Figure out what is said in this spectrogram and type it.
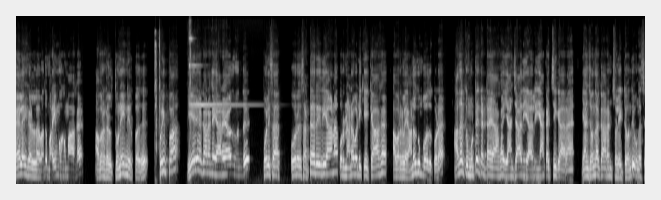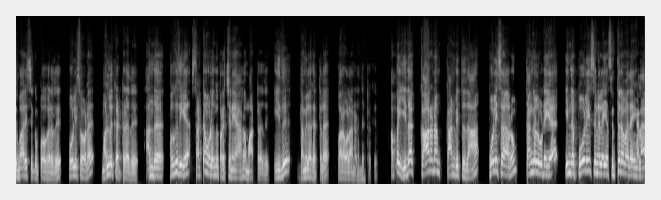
வேலைகள்ல வந்து மறைமுகமாக அவர்கள் துணை நிற்பது. குறிப்பா ஏரியாக்காரங்க யாரையாவது வந்து போலீசார் ஒரு சட்ட ரீதியான ஒரு நடவடிக்கைக்காக அவர்களை அணுகும் போது கூட அதற்கு முட்டுக்கட்டையாக என் ஜாதியாளு என் கட்சிக்காரன் என் சொந்தக்காரன் சொல்லிட்டு வந்து இவங்க சிபாரிசுக்கு போகிறது போலீஸோட மல்லு கட்டுறது அந்த பகுதியை சட்டம் ஒழுங்கு பிரச்சனையாக மாற்றுறது. இது தமிழகத்துல பரவலா நடந்துட்டு இருக்கு அப்ப இத காரணம் காண்பித்துதான் போலீசாரும் தங்களுடைய இந்த போலீஸ் நிலைய சித்திரவதைகளை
